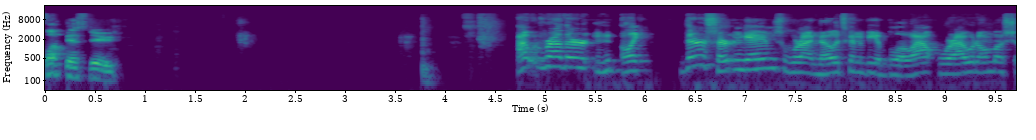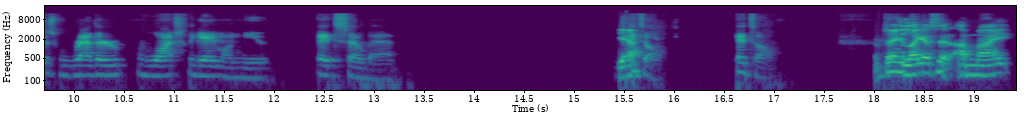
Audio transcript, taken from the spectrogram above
fuck this dude. I would rather like there are certain games where I know it's going to be a blowout where I would almost just rather watch the game on mute. It's so bad. Yeah. It's all. It's all. I'm telling you, like I said, I might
